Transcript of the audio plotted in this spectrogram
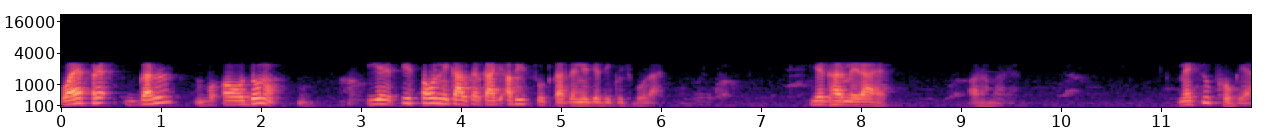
बॉयफ्रेंड गर्ल और दोनों, ये पिस्तौल निकाल कर कहा, अभी शूट कर देंगे यदि कुछ बोला ये घर मेरा है और हमारा मैं चुप हो गया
